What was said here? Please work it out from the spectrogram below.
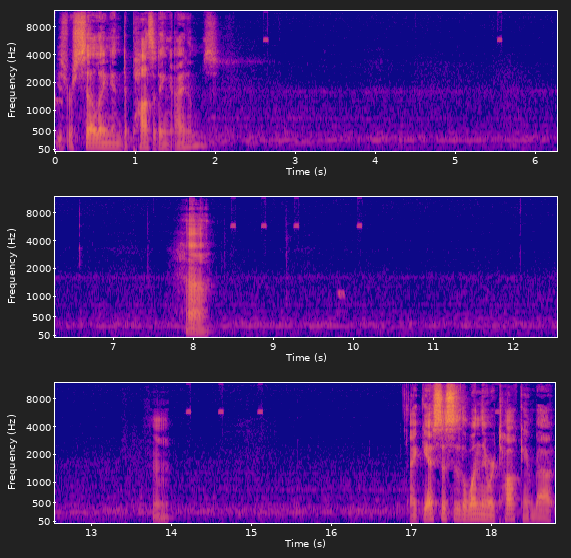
Used for selling and depositing items. Huh. Hmm. I guess this is the one they were talking about.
